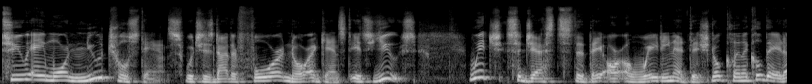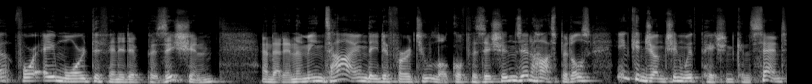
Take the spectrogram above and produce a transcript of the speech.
to a more neutral stance, which is neither for nor against its use which suggests that they are awaiting additional clinical data for a more definitive position, and that in the meantime they defer to local physicians and hospitals in conjunction with patient consent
